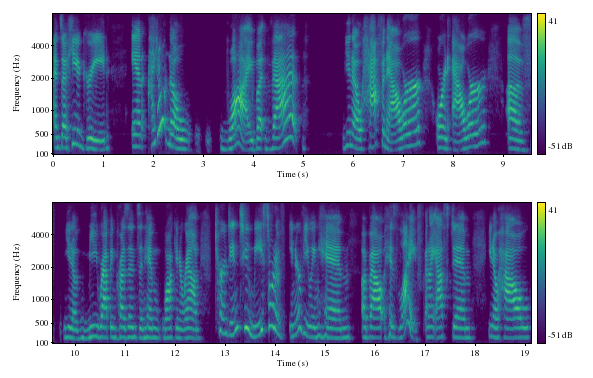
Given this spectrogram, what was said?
And so he agreed. And I don't know why, but that, you know, half an hour or an hour of you know me wrapping presents and him walking around turned into me sort of interviewing him about his life. And i asked him you know how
